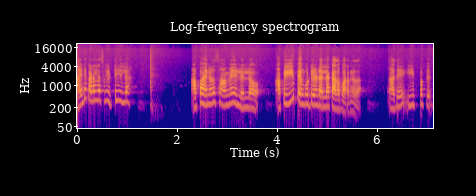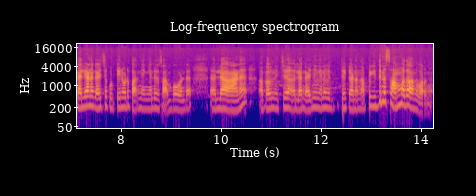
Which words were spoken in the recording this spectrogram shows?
അതിന്റെ കടലാസ് കിട്ടിയില്ല. അപ്പൊ അതിനുള്ള സമയമില്ലല്ലോ. അപ്പൊ ഈ പെൺകുട്ടിയോട് എല്ലാ കഥ പറഞ്ഞതാ. അത് ഈ ഇപ്പൊ കല്യാണം കഴിച്ച കുട്ടീനോട് പറഞ്ഞ ഇങ്ങനെ ഒരു സംഭവം ഉണ്ട് എല്ലാം ആണ്. അപ്പൊ നിശ്ചയം എല്ലാം കഴിഞ്ഞ് ഇങ്ങനെ ഇതൊക്കെയാണെന്ന് അപ്പൊ ഇതിന് സമ്മതമാന്ന് പറഞ്ഞു.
